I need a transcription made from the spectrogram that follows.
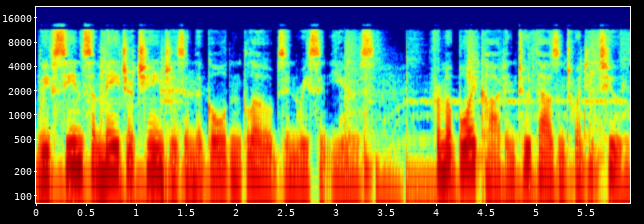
We've seen some major changes in the Golden Globes in recent years, from a boycott in 2022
